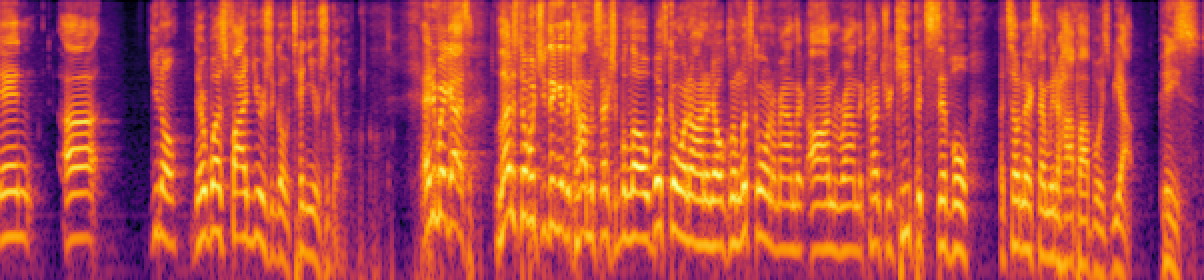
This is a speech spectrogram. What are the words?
than uh, you know, there was five years ago, 10 years ago. Anyway, guys, let us know what you think in the comment section below. What's going on in Oakland? What's going around the, on around the country? Keep it civil. Until next time, we the Hot Pot Boys. Be out. Peace.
